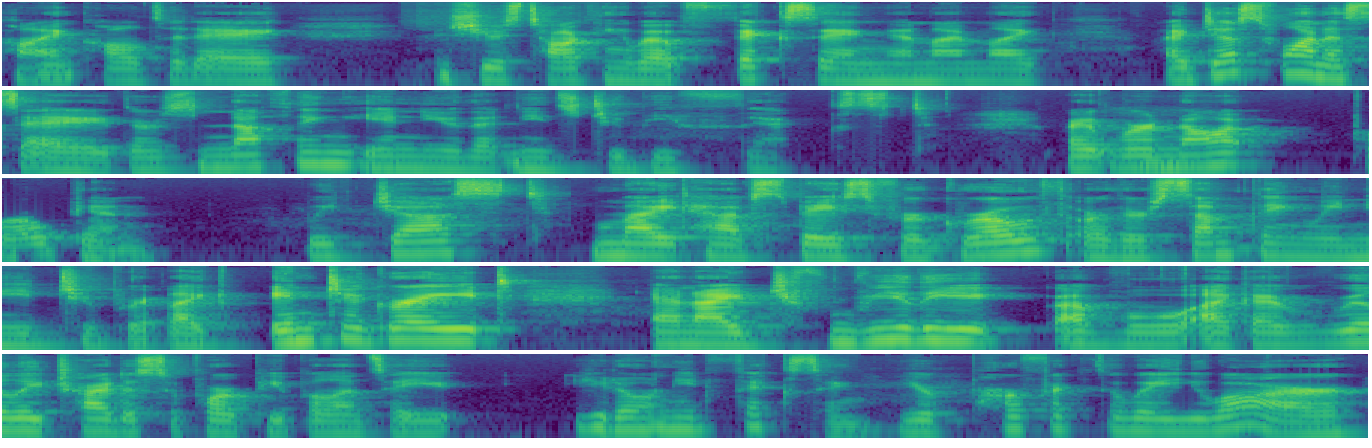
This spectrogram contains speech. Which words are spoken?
client call today and she was talking about fixing and I'm like I just want to say there's nothing in you that needs to be fixed, right? We're mm-hmm. not broken. We just might have space for growth, or there's something we need to like integrate. And I really like, I really try to support people and say, you, you don't need fixing. You're perfect the way you are.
